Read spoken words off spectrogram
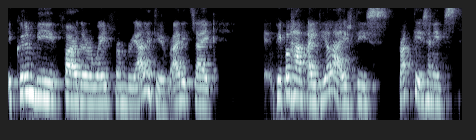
it couldn't be farther away from reality, right? It's like people have idealized this practice and it's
